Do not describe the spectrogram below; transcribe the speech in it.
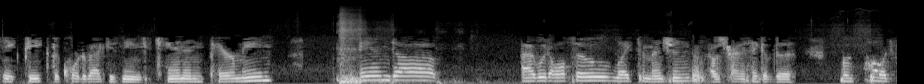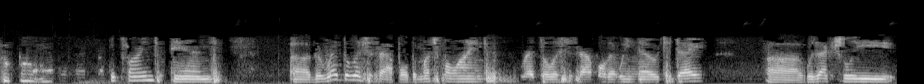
sneak peek, the quarterback is named Cannon Pearmain. And uh, I would also like to mention, I was trying to think of the most college football apples I could find, and uh, the Red Delicious apple, the much maligned Red Delicious apple that we know today, uh, was actually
